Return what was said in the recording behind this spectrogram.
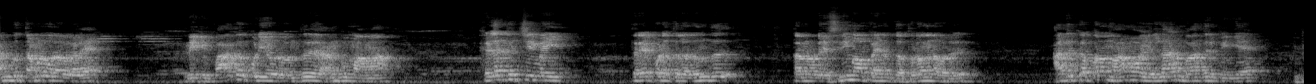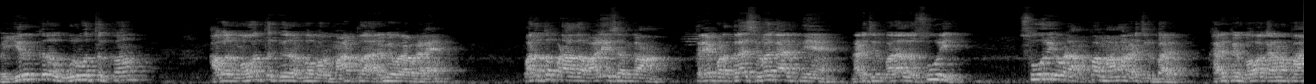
அன்பு தமிழ் உறவுகளே இன்னைக்கு பார்க்கக்கூடியவர் வந்து அன்பு மாமா. கிழக்கு சீமை திரைப்படத்திலிருந்து தன்னுடைய சினிமா பயணத்தை தொடங்கினவர். அதுக்கப்புறம் மாமாவை எல்லாரும் பார்த்துருப்பீங்க. இப்போ இருக்கிற உருவத்துக்கும் அவர் முகத்துக்கு ரொம்ப ஒரு மாற்றம். அருமை உறவுகளே வருத்தப்படாத வாலிய சங்கம் திரைப்படத்தில் சிவகார்த்தியன் நடிச்சிருப்பாரு அதில் சூரி. சூரியோட அப்பா மாமா நடிச்சிருப்பாரு. கருப்பேன் கோவக்காரனப்பா.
